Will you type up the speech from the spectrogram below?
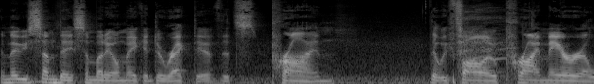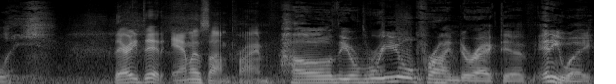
And maybe someday somebody will make a directive that's prime that we follow primarily. They already did Amazon Prime. Oh, the real Prime Directive. Anyway,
